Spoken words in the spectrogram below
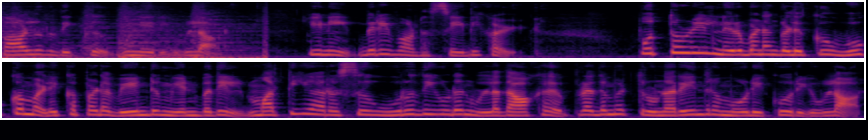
காலிறுதிக்கு முன்னேறியுள்ளார். இனி விரிவான செய்திகள். புத்தொழில் நிறுவனங்களுக்கு ஊக்கம் அளிக்கப்பட வேண்டும் என்பதில் மத்திய அரசு உறுதியுடன் உள்ளதாக பிரதமர் திரு நரேந்திர மோடி கூறியுள்ளார்.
